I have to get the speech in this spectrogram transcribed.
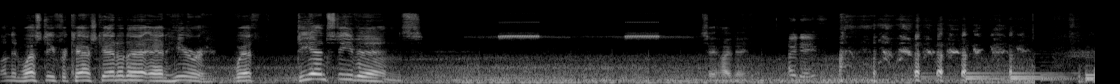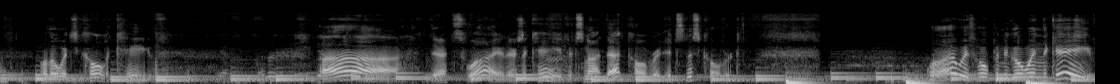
London Westy for Cache Canada and here with DN Stevens. Say hi, Dave. Hi, Dave. Although it's called a cave. Ah, that's why. There's a cave. It's not that culvert, it's this culvert. Well, I was hoping to go in the cave.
